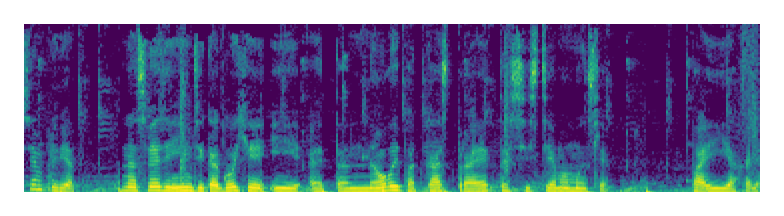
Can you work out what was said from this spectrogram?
Всем привет! На связи Инди Гагохи, и это новый подкаст проекта «Система мысли». Поехали!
